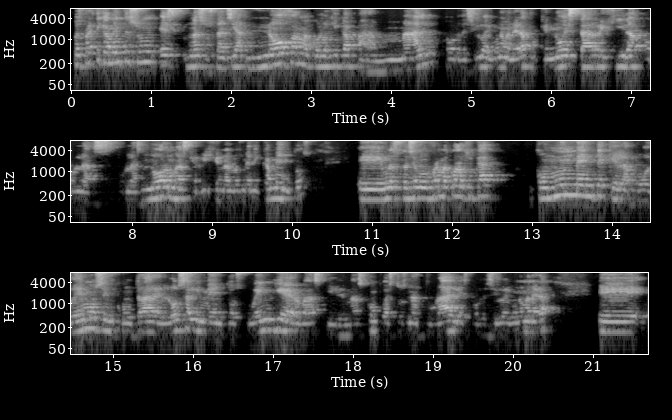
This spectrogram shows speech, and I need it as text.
pues prácticamente es, un, es una sustancia no farmacológica para mal, por decirlo de alguna manera, porque no está regida por las, por las normas que rigen a los medicamentos. Eh, una sustancia no farmacológica comúnmente que la podemos encontrar en los alimentos o en hierbas y demás compuestos naturales, por decirlo de alguna manera, eh,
